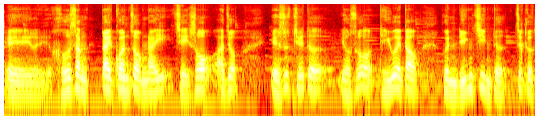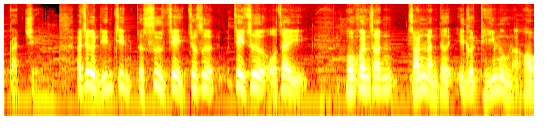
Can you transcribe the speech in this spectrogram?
诶和尚带观众来解说啊，就也是觉得有时候体会到很宁静的这个感觉。啊，这个宁静的世界就是这次我在佛光山展览的一个题目了哈。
